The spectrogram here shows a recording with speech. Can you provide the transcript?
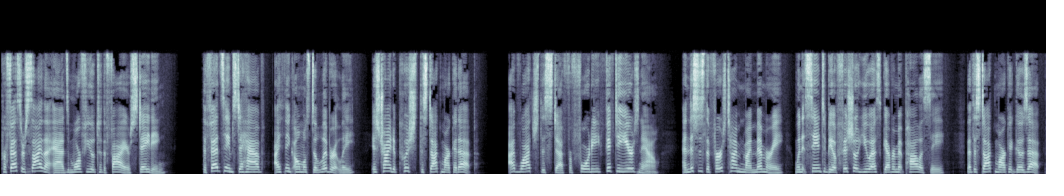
Professor Sylla adds more fuel to the fire, stating, The Fed seems to have, I think almost deliberately, is trying to push the stock market up. I've watched this stuff for 40, 50 years now, and this is the first time in my memory when it seemed to be official U.S. government policy that the stock market goes up.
